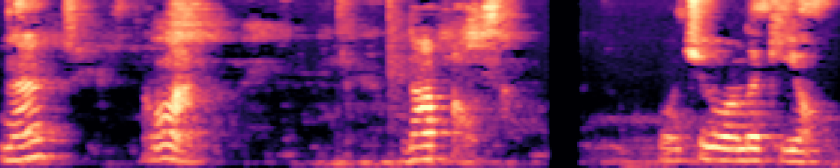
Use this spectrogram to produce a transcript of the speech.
né? Vamos lá. Vou dar uma pausa. Continuando aqui, ó.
